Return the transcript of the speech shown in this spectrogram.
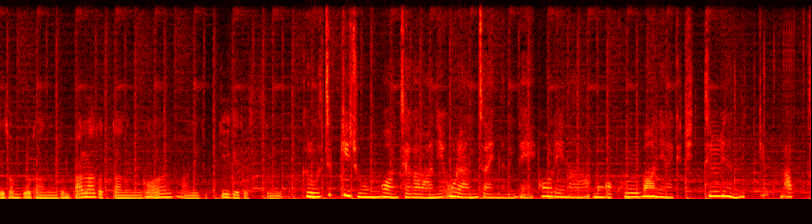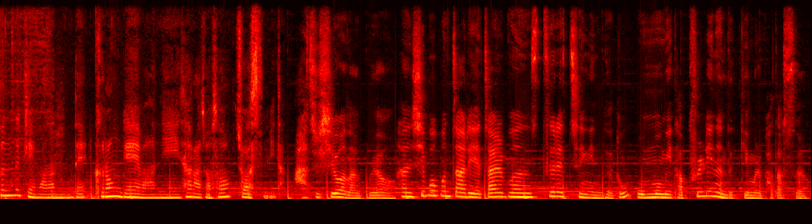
예전보다는 좀 빨라졌다는 걸 많이 느끼게 됐습니다. 그리고 특히 좋은 건 제가 많이 오래 앉아있는데 허리나 뭔가 골반이나 이렇게 뒤틀리는 느낌? 아픈 느낌이 많았는데 그런 게 많이 사라져서 좋았습니다. 아주 시원하고요. 한 15분짜리 의 짧은 스트레칭인데도 온몸이 다 풀리는 느낌을 받았어요.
